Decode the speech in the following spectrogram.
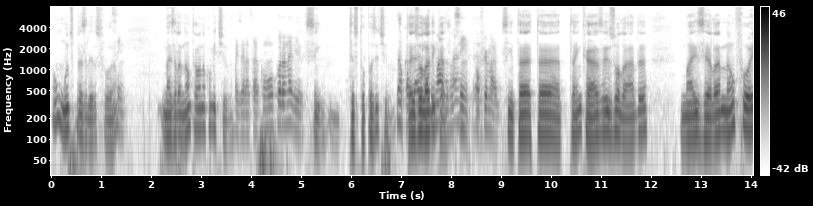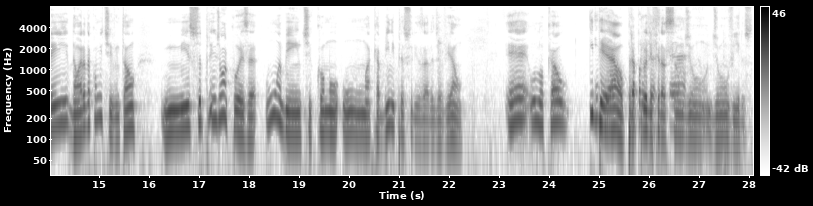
onde muitos brasileiros foram. Sim. Mas ela não estava na comitiva. Mas ela está com o coronavírus. Sim, testou positivo. Está isolada em casa. É? Sim, é. confirmado. Sim, está tá, tá em casa, isolada, mas ela não foi, não era da comitiva. Então, me surpreende uma coisa: um ambiente como uma cabine pressurizada de avião é o local ideal para a proliferação é. de, um, de um vírus.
